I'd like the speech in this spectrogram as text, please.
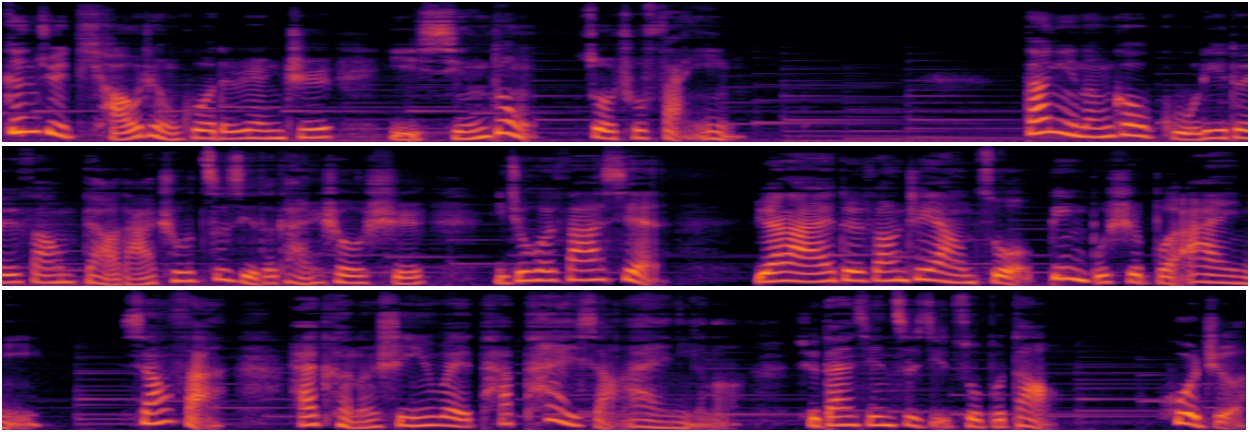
根据调整过的认知，以行动做出反应。当你能够鼓励对方表达出自己的感受时，你就会发现，原来对方这样做并不是不爱你。相反，还可能是因为他太想爱你了，却担心自己做不到，或者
